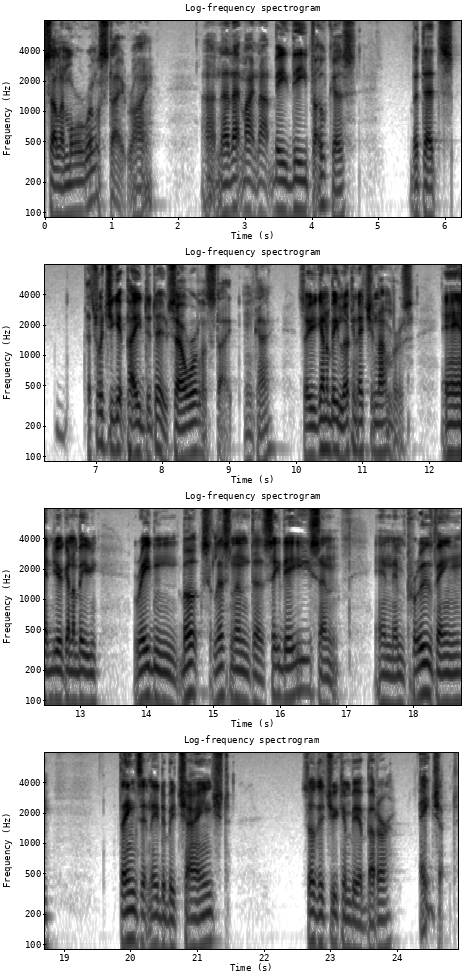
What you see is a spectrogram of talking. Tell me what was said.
selling more real estate, right? Uh, now that might not be the focus, but that's that's what you get paid to do: sell real estate. Okay, so you're going to be looking at your numbers, and you're going to be reading books, listening to CDs, and and improving things that need to be changed so that you can be a better agent,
